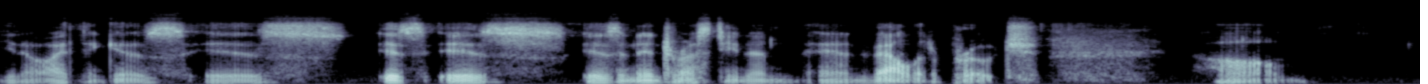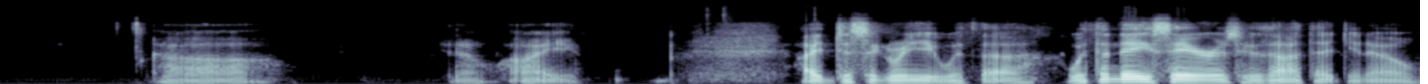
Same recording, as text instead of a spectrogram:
you know, I think is is is is is an interesting and, and valid approach. Um, you know, I I disagree with the with the naysayers who thought that you know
